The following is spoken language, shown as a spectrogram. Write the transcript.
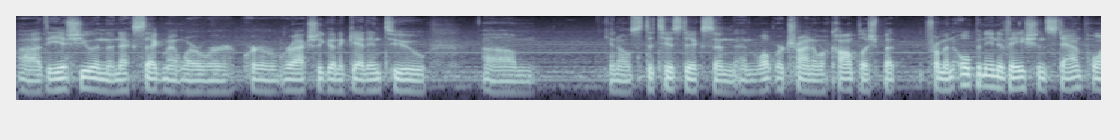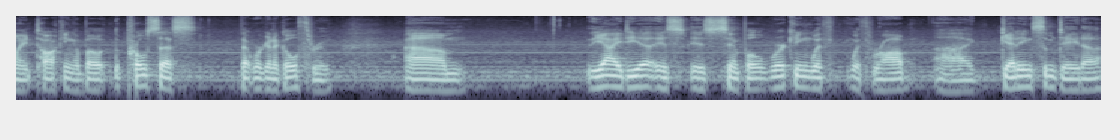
uh, the issue in the next segment where we're, where we're actually going to get into, um, you know, statistics and, and what we're trying to accomplish. But from an open innovation standpoint, talking about the process that we're going to go through, um, the idea is, is simple working with, with Rob, uh, getting some data,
